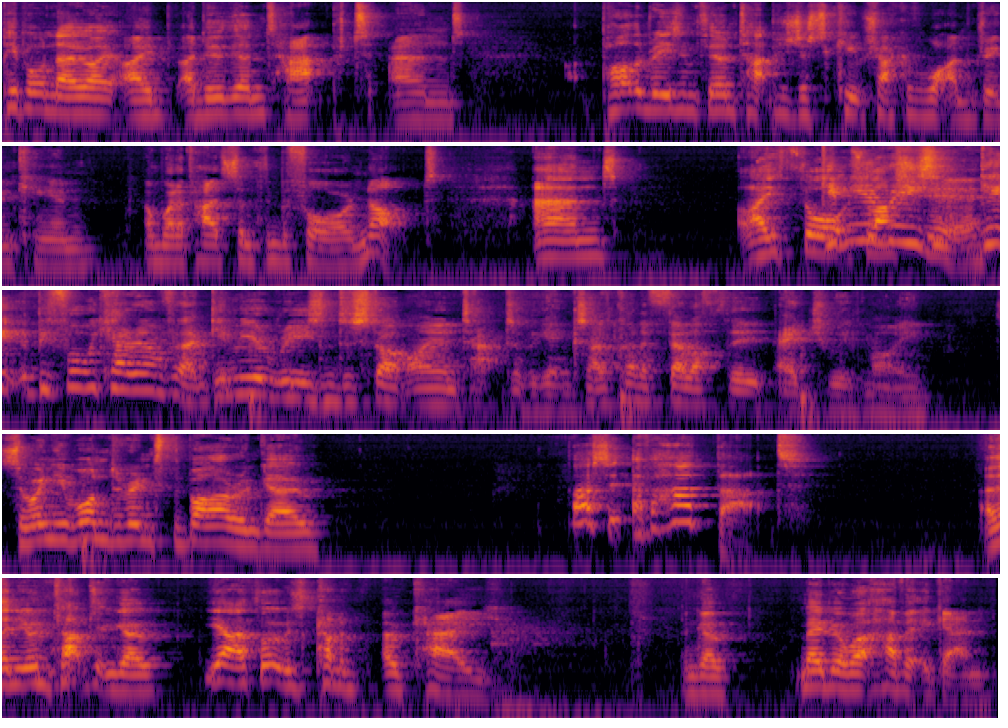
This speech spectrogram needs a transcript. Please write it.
people know I, I, I do the Untappd, and part of the reason for the Untappd is just to keep track of what I'm drinking and, and when I've had something before or not. And I thought Give me a reason. year. gi- before we carry on for that, give me a reason to start my Untappd up again because I've kind of fell off the edge with mine. So when you wander into the bar and go, "That's it, I've had that," and then you Untappd it and go, "Yeah, I thought it was kind of okay," and go, "Maybe I won't have it again.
